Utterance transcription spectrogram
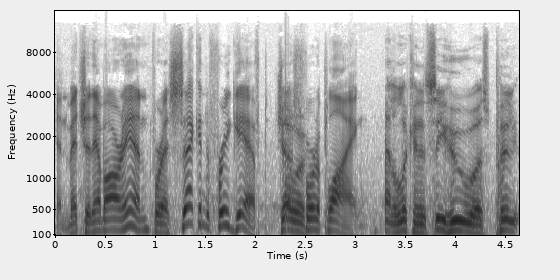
and mention MRN for a second free gift just Oh, for applying. Kind of looking to see who was pu-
